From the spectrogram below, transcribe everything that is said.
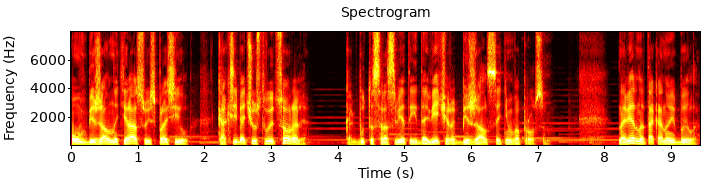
Он вбежал на террасу и спросил, как себя чувствует Сороле? Как будто с рассвета и до вечера бежал с этим вопросом. Наверное, так оно и было.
